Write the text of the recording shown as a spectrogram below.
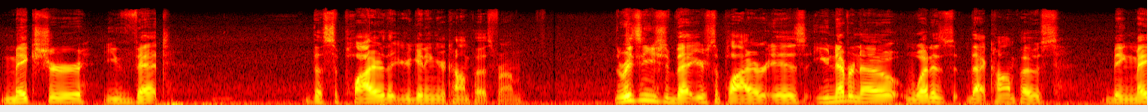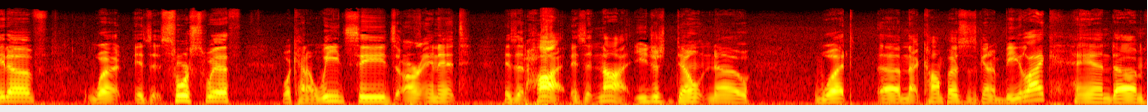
make sure you vet the supplier that you're getting your compost from. The reason you should vet your supplier is you never know what is that compost being made of, what is it sourced with, what kind of weed seeds are in it, is it hot, is it not? You just don't know what um, that compost is going to be like, and um,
